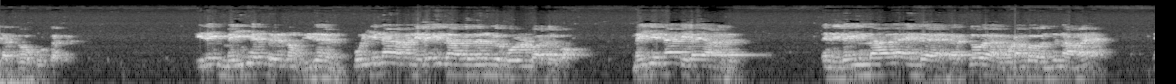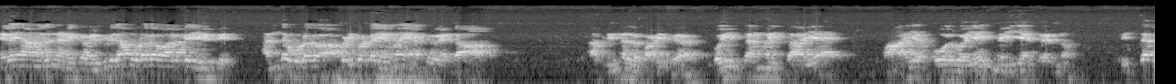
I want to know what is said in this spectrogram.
தத்துவ கூட்டங்கள் இதை மெய்யென்றென்னும் இது பொய்னா நம்ம நிலையில்லாததுன்னு பொருள் பார்த்துருக்கோம். மெய்யினா நிலையானது. இந்த நிலையில்லாத இந்த தத்துவ உடம்பை வந்து நாம நிலையானதுன்னு நினைக்கிறோம். இப்படிதான் உலக வாழ்க்கை இருக்கு. அந்த உலக அப்படிப்பட்ட எண்ணம் எனக்கு வேண்டாம். அப்படின்னு அதுல பாடிக்கிறார் பொய்த்தன்மை தாய மாய போர்வையை மெய்யென்றென்னும் வித்தக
